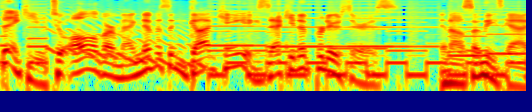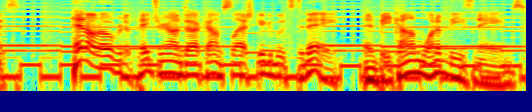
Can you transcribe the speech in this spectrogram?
Thank you to all of our magnificent God King executive producers, and also these guys. Head on over to patreon.com slash gigaboots today and become one of these names.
